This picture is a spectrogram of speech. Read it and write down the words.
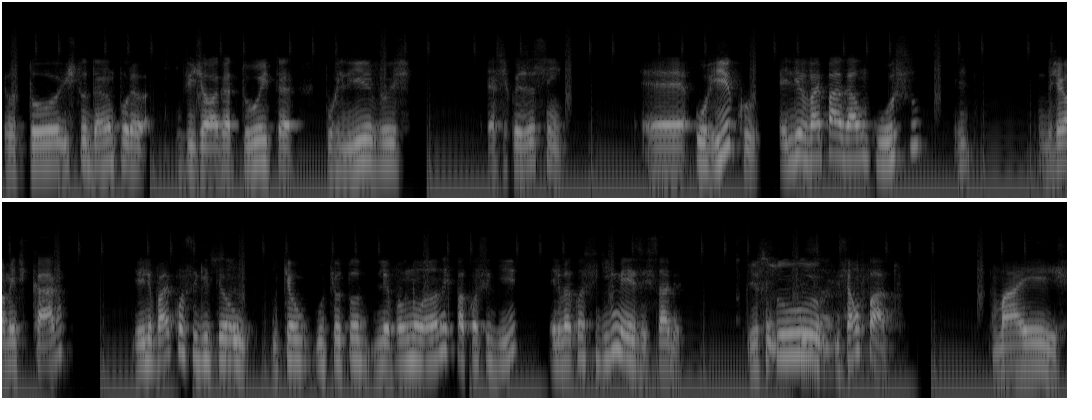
Eu tô estudando por videoaula gratuita, por livros, essas coisas assim. É, o rico, ele vai pagar um curso, geralmente caro, ele vai conseguir ter o, o, que eu, o que eu tô levando anos para conseguir, ele vai conseguir em meses, sabe? Isso, exato. isso é um fato. Mas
